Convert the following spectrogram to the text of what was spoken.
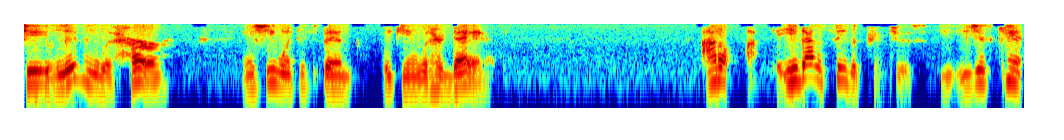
she was living with her, and she went to spend weekend with her dad. I don't. You got to see the pictures. You, you just can't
